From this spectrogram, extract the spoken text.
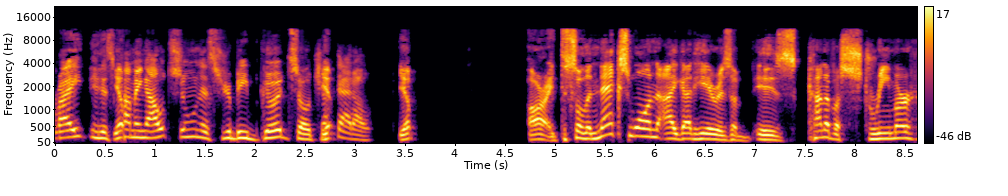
right? And it's Yep. coming out soon. It should be good. So check Yep. that out. All right. So the next one I got here is a is kind of a streamer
